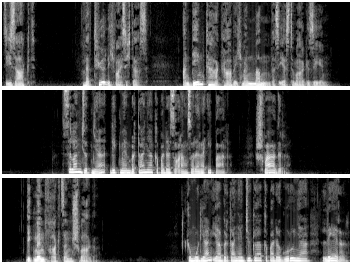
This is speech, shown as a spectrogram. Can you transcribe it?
Sie sagt, Natürlich weiß ich das. An dem Tag habe ich meinen Mann das erste Mal gesehen. Selanjutnya, Dickman bertanya kepada seorang saudara ipar, Schwager, Dickman fragt seinen Schwager. Kemudian ia bertanya juga kepada gurunya, Lehrer.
